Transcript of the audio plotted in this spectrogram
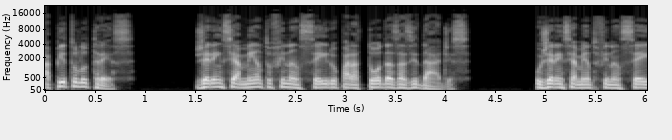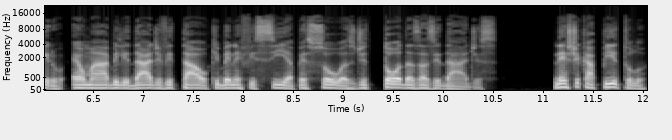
Capítulo 3 Gerenciamento financeiro para todas as idades. O gerenciamento financeiro é uma habilidade vital que beneficia pessoas de todas as idades. Neste capítulo,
